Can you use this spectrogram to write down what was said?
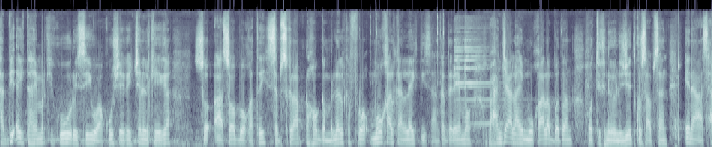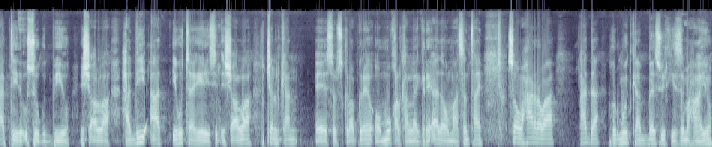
haddii ay tahay markii kugu horeysay waa kuu sheegay channelkayga aad soo booqatay. Subscribe dhaho gambaleelka furo muuqaalkan laegtiisa aan ka dareemo. Waxaan jeclahay muuqaalo badan oo teknolojiyad ku saabsan inaan asxaabteyda u soo gudbiyo insha allah. Haddii aad igu taageeraysid insha allah channelkan subscribe garee oo muuqaalkan la garee aada u mahadsan tahay so waxaan rabaa hadda hormuudkan baaswirkiisa ma hayo.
